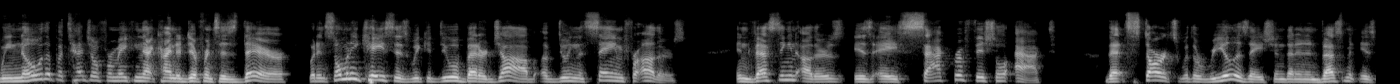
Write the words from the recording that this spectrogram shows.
we know the potential for making that kind of difference is there, but in so many cases, we could do a better job of doing the same for others. Investing in others is a sacrificial act that starts with a realization that an investment is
